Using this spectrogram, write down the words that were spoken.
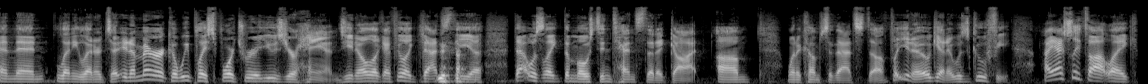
And then Lenny Leonard said, "In America, we play sports where you use your hands." You know, like I feel like that's yeah. the uh, that was like the most intense that it got um, when it comes to that stuff. But you know, again, it was goofy. I actually thought like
